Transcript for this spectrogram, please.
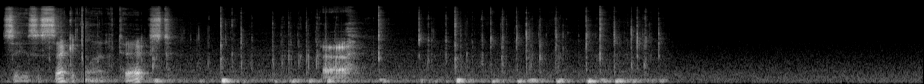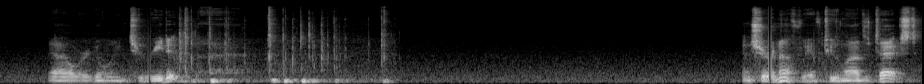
say it's a second line of text. Ah. Now we're going to read it. And sure enough, we have two lines of text.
